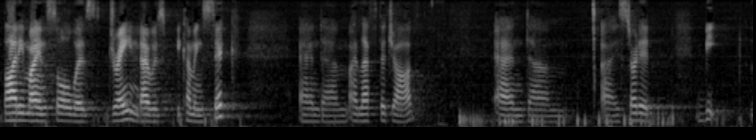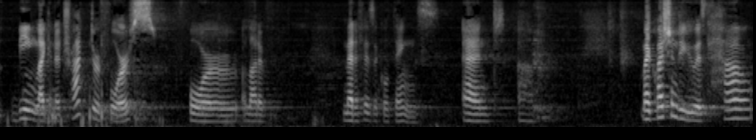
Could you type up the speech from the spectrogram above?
body, mind, soul was drained. I was becoming sick, and um, I left the job, and um, I started be, being like an attractor force for a lot of metaphysical things. And um, my question to you is how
